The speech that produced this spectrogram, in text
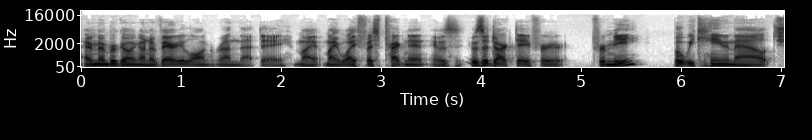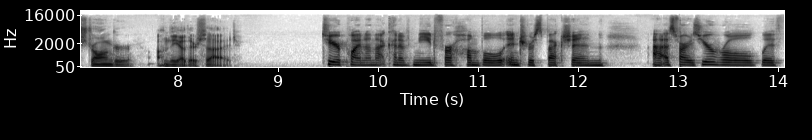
I remember going on a very long run that day. My my wife was pregnant. It was it was a dark day for for me, but we came out stronger on the other side. To your point on that kind of need for humble introspection, uh, as far as your role with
